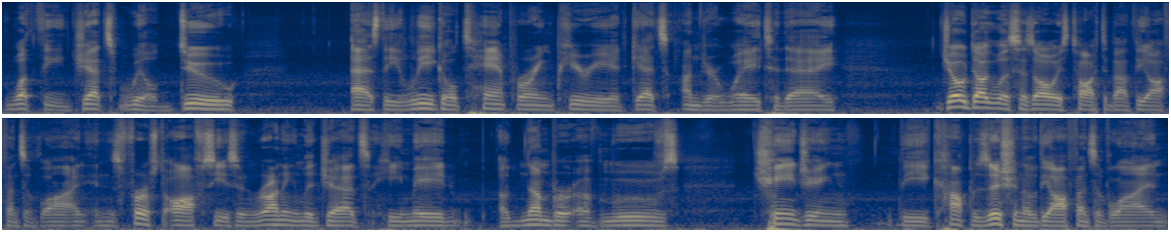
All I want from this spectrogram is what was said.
what the Jets will do as the legal tampering period gets underway today. Joe Douglas has always talked about the offensive line. In his first offseason running the Jets, he made a number of moves changing the composition of the offensive line.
